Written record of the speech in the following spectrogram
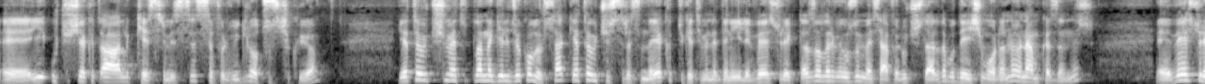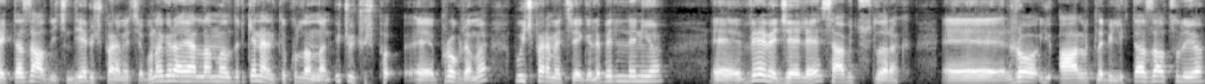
e, uçuş yakıt ağırlık kesrimiz ise 0,30 çıkıyor. Yatay uçuş metotlarına gelecek olursak yatay uçuş sırasında yakıt tüketimi nedeniyle V sürekli azalır ve uzun mesafeli uçuşlarda bu değişim oranı önem kazanır. V sürekli azaldığı için diğer 3 parametre buna göre ayarlanmalıdır. Genellikle kullanılan 3 uçuş programı bu 3 parametreye göre belirleniyor. E, v ve CL sabit tutularak e, Rho ağırlıkla birlikte azaltılıyor.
